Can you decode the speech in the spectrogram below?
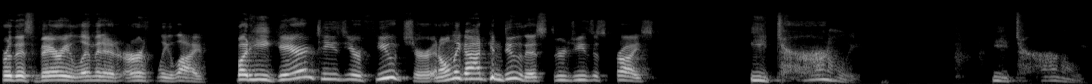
for this very limited earthly life, but He guarantees your future, and only God can do this through Jesus Christ eternally. Eternally.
